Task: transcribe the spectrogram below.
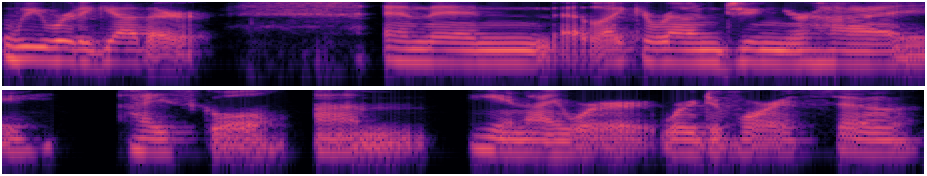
we were together. And then, like around junior high, high school, um, he and I were, were divorced. So,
